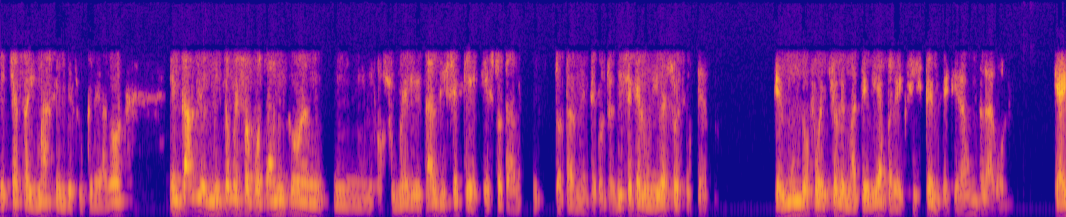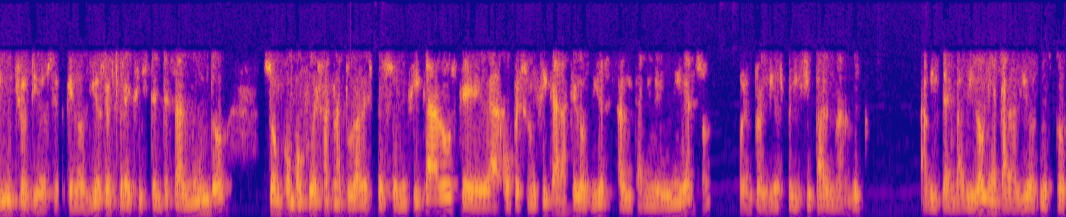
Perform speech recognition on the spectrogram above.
hechas a imagen de su creador. En cambio, el mito mesopotámico o sumerio y tal dice que, que es totalmente contra. Dice que el universo es eterno que el mundo fue hecho de materia preexistente, que era un dragón, que hay muchos dioses, que los dioses preexistentes al mundo son como fuerzas naturales personificados que la, o personificadas, que los dioses habitan en el universo. Por ejemplo, el dios principal, Marduk, habita en Babilonia, cada dios de estos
